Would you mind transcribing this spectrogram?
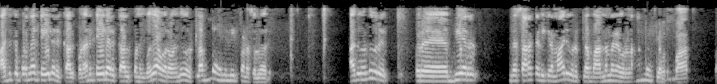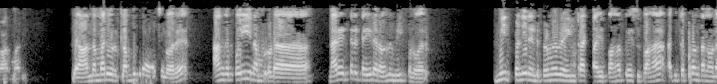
அதுக்கப்புறம் தான் டெய்லருக்கு கால் பண்ணாரு. டெய்லருக்கு கால் பண்ணும்போது அவரை வந்து ஒரு கிளப்ல வந்து மீட் பண்ண சொல்லுவாரு. அது வந்து ஒரு ஒரு பியர் இந்த சரக்கு அடிக்கிற மாதிரி ஒரு கிளப் அந்த மாதிரி ஒரு நார்மல் கிளப் பார் பார் மாதிரி. அந்த மாதிரி ஒரு கிளப்புக்கு வர சொல்லுவாரு. அங்க போய் நம்மளோட நரேட்டர் டெய்லரை வந்து மீட் பண்ணுவாரு. மீட் பண்ணி ரெண்டு பேருமே இன்டராக்ட் ஆகிப்பாங்க பேசிப்பாங்க. அதுக்கப்புறம் தன்னோட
